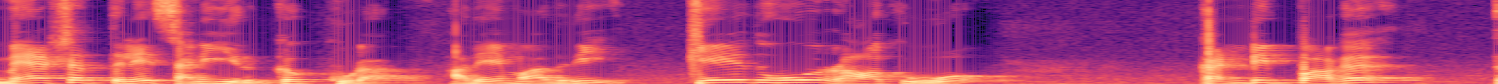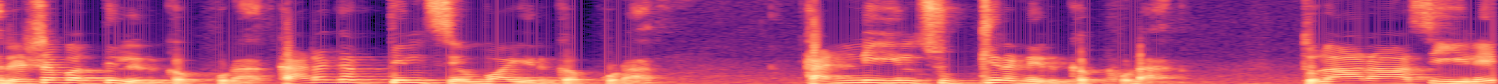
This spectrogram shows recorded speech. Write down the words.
மேஷத்திலே சனி இருக்கக்கூடாது. அதே மாதிரி கேதுவோ ராகுவோ கண்டிப்பாக ரிஷபத்தில் இருக்கக்கூடாது. கடகத்தில் செவ்வாய் இருக்கக்கூடாது. கன்னியில் சுக்கிரன் இருக்கக்கூடாது. துளாராசியிலே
